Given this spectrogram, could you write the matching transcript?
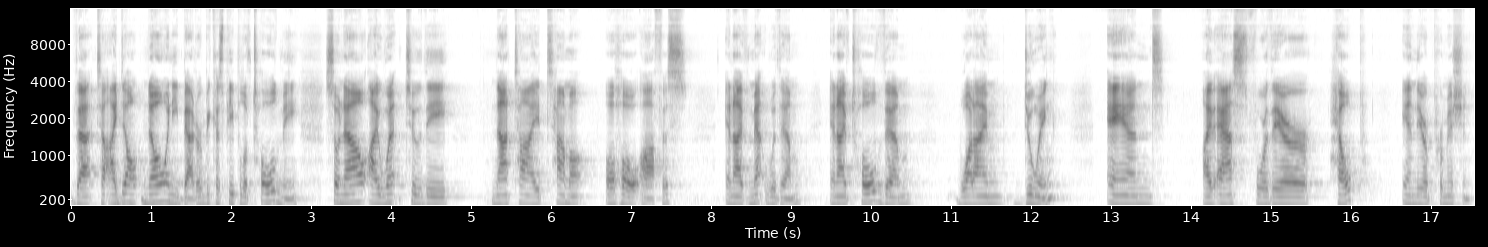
that I don't know any better because people have told me. So now I went to the Ngāti Tama Oho office and I've met with them and I've told them what I'm doing and I've asked for their help and their permission.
